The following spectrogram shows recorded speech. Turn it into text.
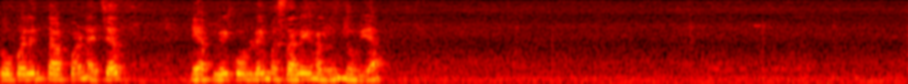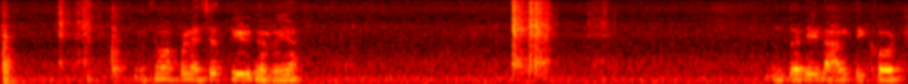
तोपर्यंत आपण ह्याच्यात हे आपले कोरडे मसाले घालून घेऊया. प्रथम आपण ह्याच्यात तीळ घालूया. नंतर हे लाल तिखट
